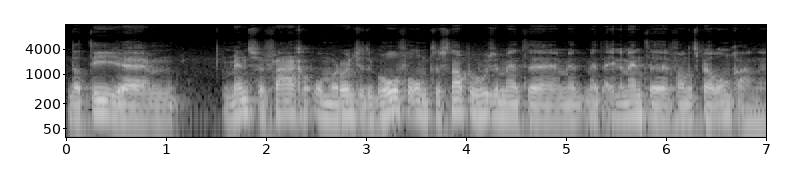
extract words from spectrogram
dat die ehm, mensen vragen om een rondje te golfen om te snappen hoe ze met, eh, met, met elementen van het spel omgaan. Eh,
